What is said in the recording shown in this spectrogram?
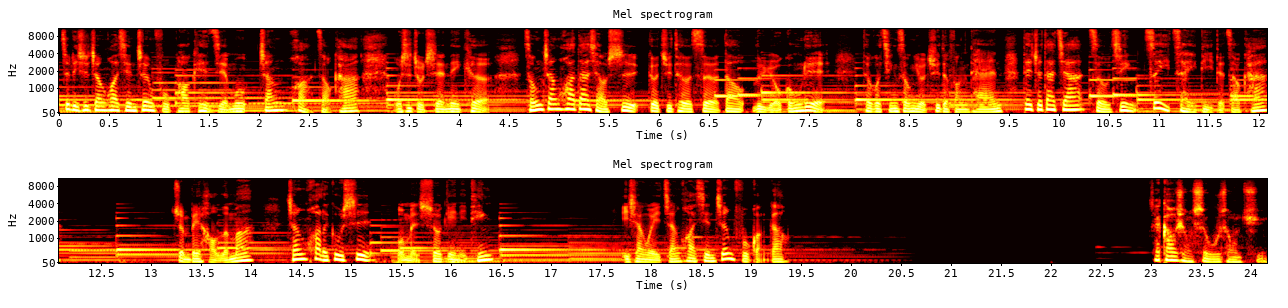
这里是彰化县政府 p o c k t 节目《彰化早咖》，我是主持人内克。从彰化大小事各具特色到旅游攻略，透过轻松有趣的访谈，带着大家走进最在地的早咖。准备好了吗？彰化的故事，我们说给你听。以上为彰化县政府广告。在高雄市吴松区，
